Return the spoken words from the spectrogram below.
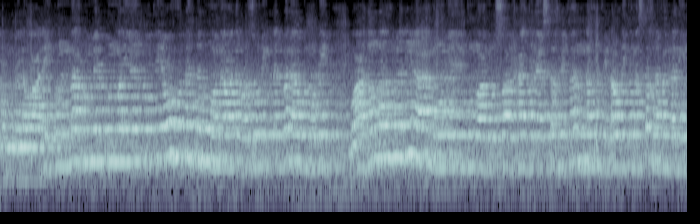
حمل وعليكم ما حملتم وإن تطيعوه تهتدوا وما على الرسول إلا البلاغ المبين. وعد الله الذين آمنوا منكم وعملوا الصالحات ليستخلفنهم في الأرض كما استخلف الذين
